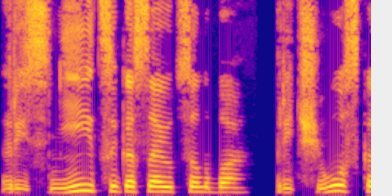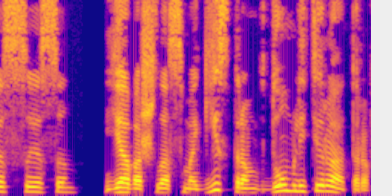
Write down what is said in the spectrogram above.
ресницы касаются лба, прическа сесон. Я вошла с магистром в дом литераторов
